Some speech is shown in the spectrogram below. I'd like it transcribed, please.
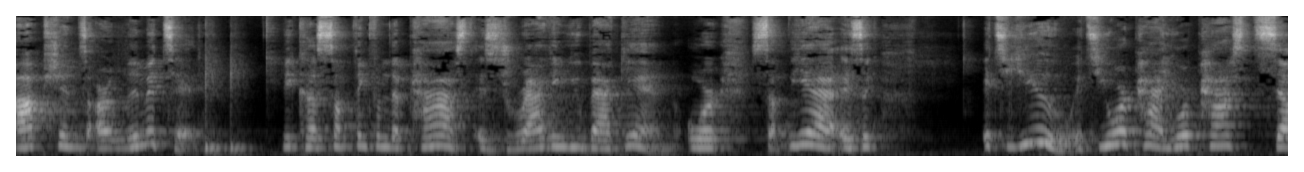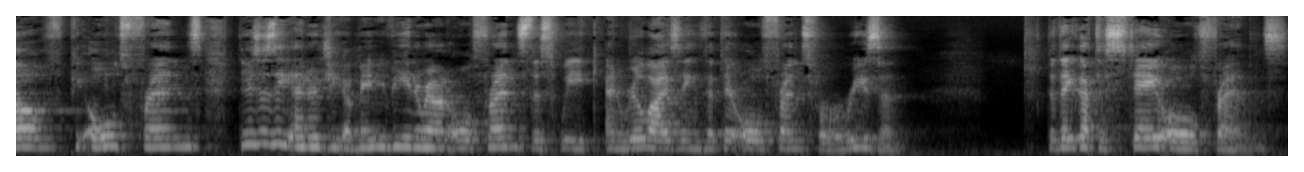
options are limited because something from the past is dragging you back in or some, yeah, it's like, it's you. It's your past, your past self, old friends. This is the energy of maybe being around old friends this week and realizing that they're old friends for a reason. That they got to stay old friends.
